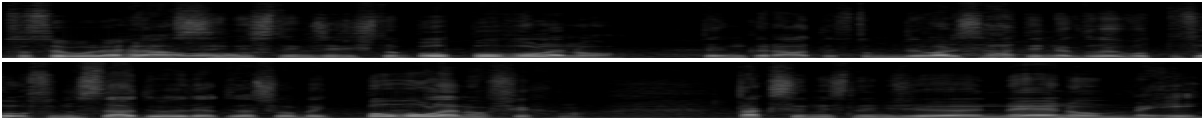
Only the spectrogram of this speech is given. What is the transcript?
Co se já odehrávalo? si myslím, že když to bylo povoleno, tenkrát, v tom 90. jak to od toho 80. let, jak to začalo být povoleno všechno, tak si myslím, že nejenom my,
